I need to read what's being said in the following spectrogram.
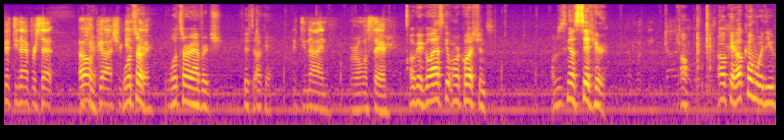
59%. Oh Okay. gosh, What's our there. what's our average? 50, okay. 59. We're almost there. Okay, go ask it more questions. I'm just gonna sit here. Come with me. Go, Oh, come with me. Okay, I'll come with you.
